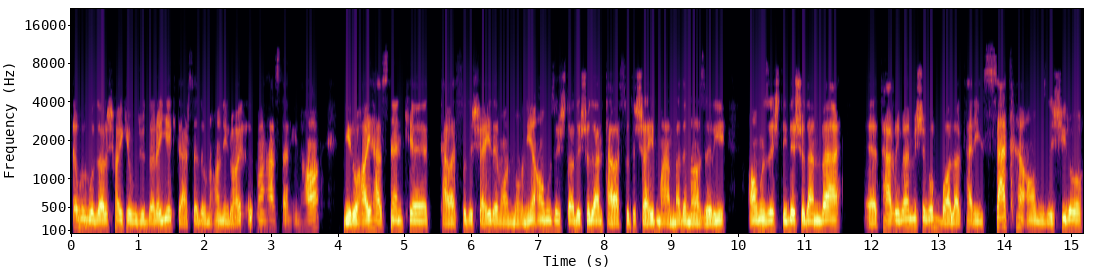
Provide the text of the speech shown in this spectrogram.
طبق گزارش هایی که وجود داره یک درصد اونها نیروهای رضوان هستن. اینها نیروهایی هستند که توسط شهید اماد مغنی آموزش داده شدن توسط شهید محمد ناظری آموزش دیده شدن و تقریبا میشه گفت بالاترین سطح آموزشی رو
